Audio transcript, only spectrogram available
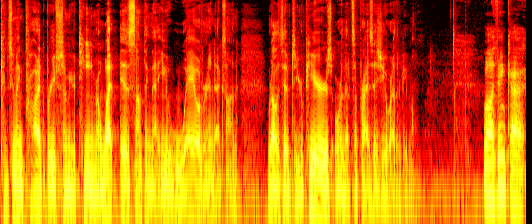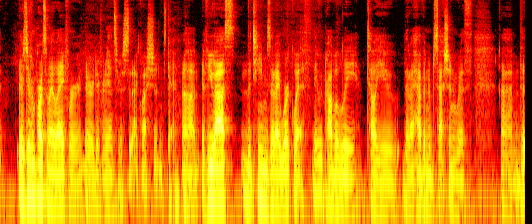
consuming product briefs from your team? Or what is something that you way over index on relative to your peers or that surprises you or other people? Well, I think uh, there's different parts of my life where there are different answers to that question. Okay. Um, if you ask the teams that I work with, they would probably tell you that I have an obsession with um, the,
